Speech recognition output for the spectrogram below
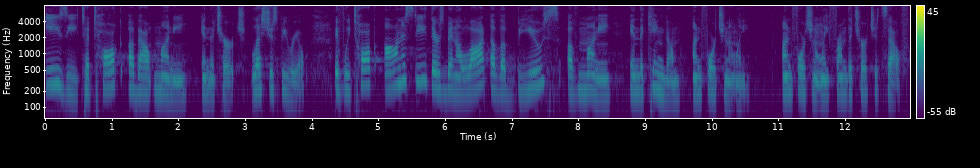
easy to talk about money in the church. Let's just be real. If we talk honesty, there's been a lot of abuse of money in the kingdom, unfortunately. Unfortunately, from the church itself.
